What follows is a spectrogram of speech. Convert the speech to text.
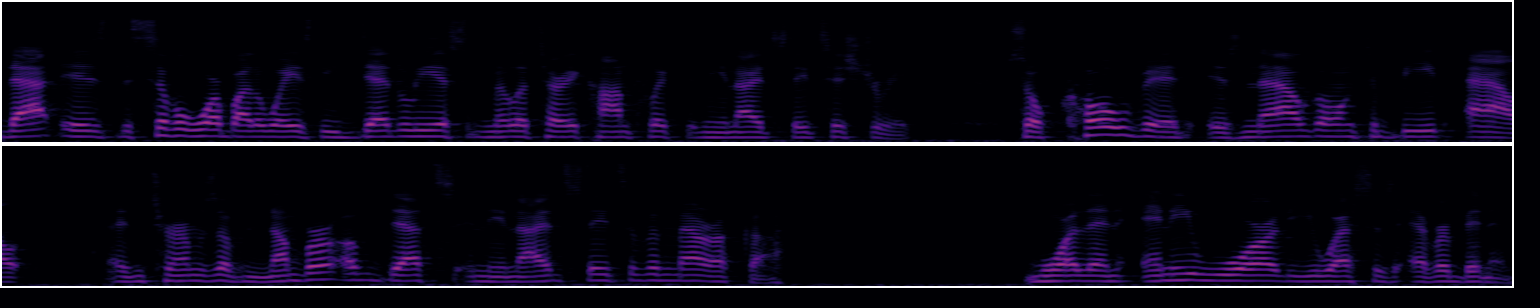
that is the Civil War, by the way, is the deadliest military conflict in the United States history. So COVID is now going to beat out in terms of number of deaths in the United States of America more than any war the U.S. has ever been in.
